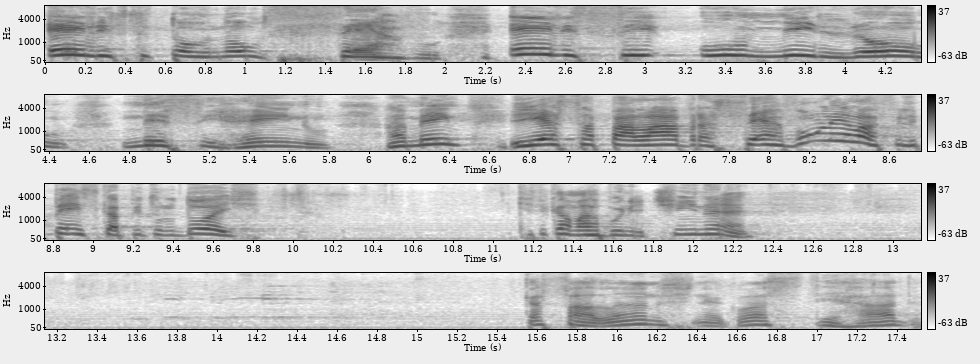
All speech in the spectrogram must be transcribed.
Ele se tornou servo, ele se humilhou nesse reino, amém? E essa palavra servo, vamos ler lá Filipenses capítulo 2, que fica mais bonitinho, né? Ficar falando esse negócio errado.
